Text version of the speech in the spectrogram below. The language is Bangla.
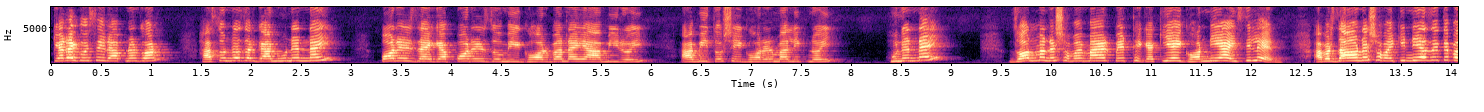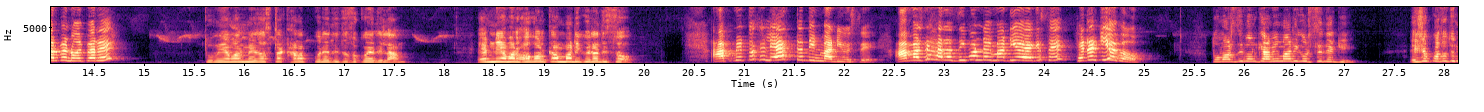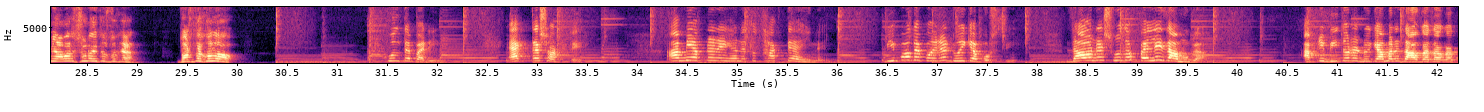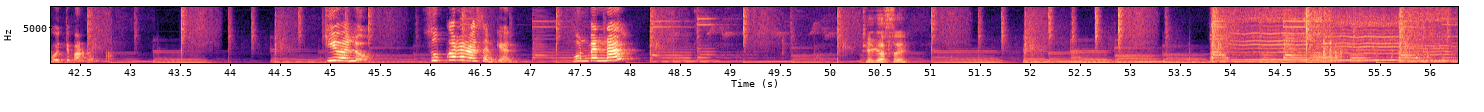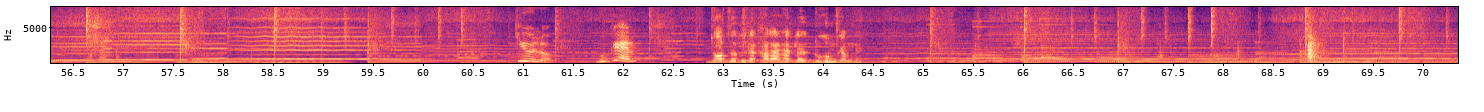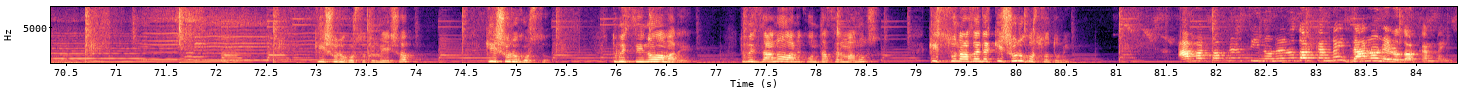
কেডাই কইছে এটা আপনার ঘর? হাসন রাজার গান শুনেন নাই? পরের জায়গা পরের জমি ঘর বানাই আমি রই। আমি তো সেই ঘরের মালিক নই। শুনেন নাই? জন্মানোর সময় মায়ের পেট থেকে কি এই ঘর নিয়ে আইছিলেন? আবার যাওয়ানোর সময় কি নিয়ে যেতে পারবেন ওই পারে? তুমি আমার মেজাজটা খারাপ করে দিতেছো করে দিলাম। এমনি আমার হগল কামবাড়ি করে দিছো। আপনার তো খালি একটা দিন মাটি হয়েছে আমার যে সারা জীবনটাই মাটি হয়ে গেছে সেটা কি হইব? তোমার জীবনকে আমি মারি করছি নাকি? এইসব কথা তুমি আমার শোনাইতেছো কেন? দরজা খোলো। খুলতে পারি। একটা শর্তে। আমি আপনার এখানে তো থাকতে আই নাই। বিপদে পড়ে ঢুইকা পড়ছি। যাওয়ানোর সুযোগ পেলেই জামুগা আপনি ভিতরে ঢুকে আমার যাওগা যাওগা করতে পারবেন না। কি হইল? চুপ করে রয়েছেন কেন? শুনবেন না? ঠিক আছে। কি হইল? ঢুকেন? দরজা দুইটা খারাপ থাকলে ঢুকুম কেমনে? কি শুরু করছ তুমি এইসব? কি শুরু করছ? তুমি চিনো আমারে? তুমি জানো আমি কোন থাসের মানুষ? কিচ্ছু না জানি কি শুরু করছ তুমি? আমার তো আপনার চিননেরও দরকার নাই, জাননেরও দরকার নাই।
